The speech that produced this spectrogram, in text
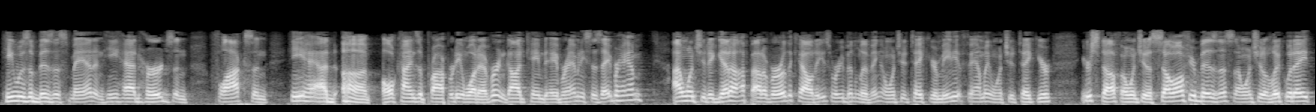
he was a businessman and he had herds and flocks and he had uh, all kinds of property and whatever, and God came to Abraham and he says, Abraham, I want you to get up out of Ur of the Chaldees where you've been living. I want you to take your immediate family. I want you to take your, your stuff. I want you to sell off your business. I want you to liquidate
